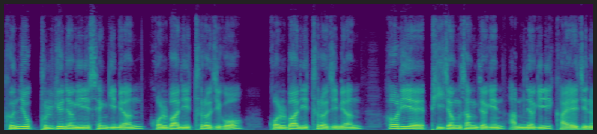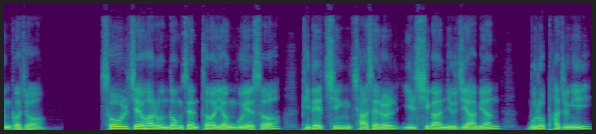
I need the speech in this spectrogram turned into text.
근육 불균형이 생기면 골반이 틀어지고 골반이 틀어지면 허리에 비정상적인 압력이 가해지는 거죠. 서울재활운동센터 연구에서 비대칭 자세를 1시간 유지하면 무릎 하중이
